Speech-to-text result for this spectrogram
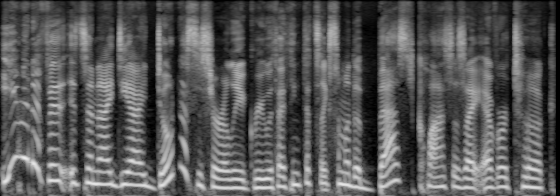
even if it's an idea I don't necessarily agree with. I think that's like some of the best classes I ever took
